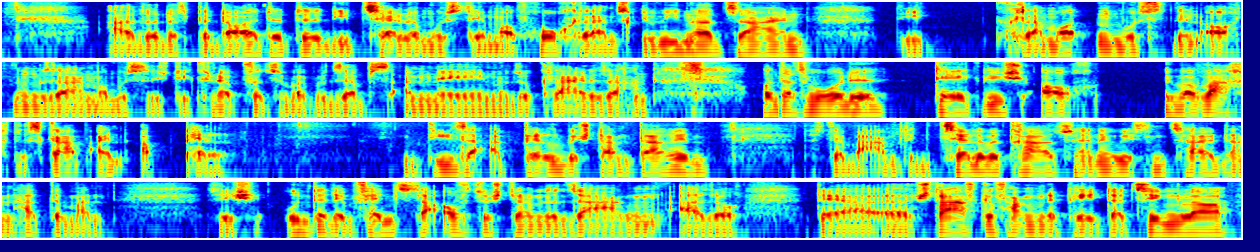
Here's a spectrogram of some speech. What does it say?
Also das bedeutete, die Zelle musste immer auf Hochglanz gewienert sein, die Klamotten mussten in Ordnung sein, man musste sich die Knöpfe zum Beispiel selbst annähen und so kleine Sachen. Und das wurde täglich auch überwacht. Es gab einen Appell. Und dieser Appell bestand darin, dass der Beamte die Zelle betrat zu einer gewissen Zeit, dann hatte man sich unter dem Fenster aufzustellen und sagen, also der äh, Strafgefangene Peter Zingler,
